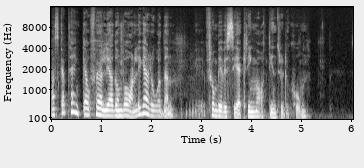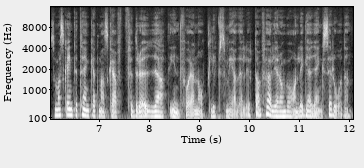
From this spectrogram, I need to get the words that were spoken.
Man ska tänka och följa de vanliga råden eh, från BVC kring matintroduktion. Så man ska inte tänka att man ska fördröja att införa något livsmedel utan följa de vanliga gängse råden.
